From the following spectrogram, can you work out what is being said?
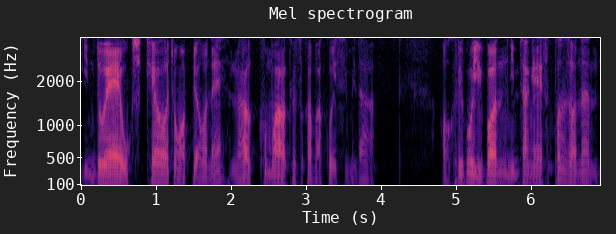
인도의 옥시케어 종합병원의 라흐쿠마 교수가 맡고 있습니다. 어, 그리고 이번 임상의 스폰서는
